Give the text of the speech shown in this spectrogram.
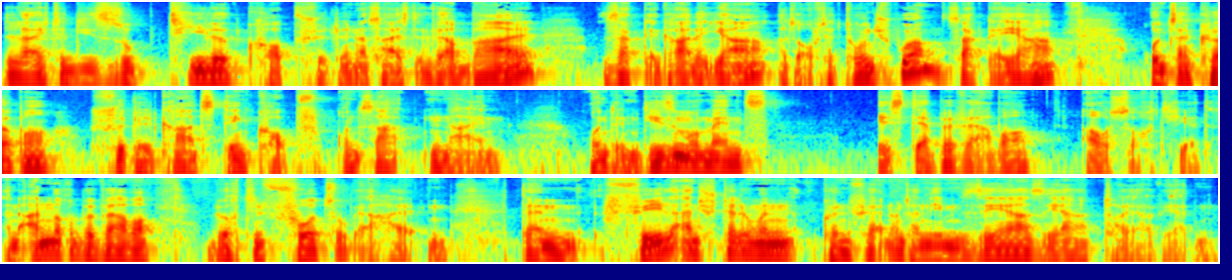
leichte, dieses subtile Kopfschütteln. Das heißt, verbal sagt er gerade ja, also auf der Tonspur sagt er ja, und sein Körper schüttelt gerade den Kopf und sagt nein. Und in diesem Moment ist der Bewerber aussortiert. Ein anderer Bewerber wird den Vorzug erhalten, denn Fehleinstellungen können für ein Unternehmen sehr, sehr teuer werden.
